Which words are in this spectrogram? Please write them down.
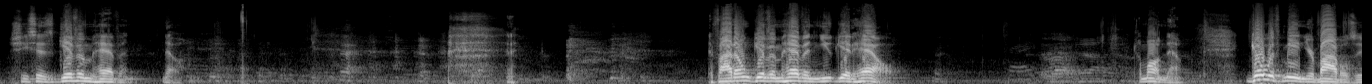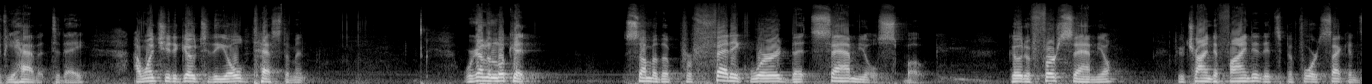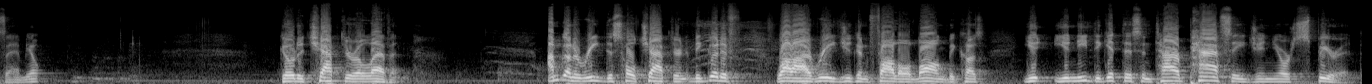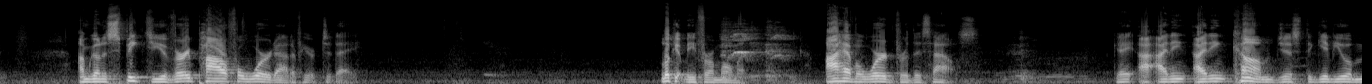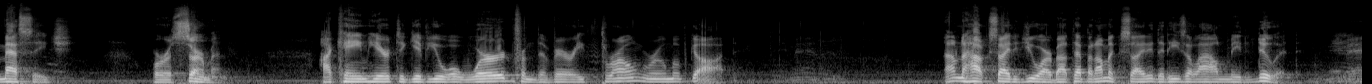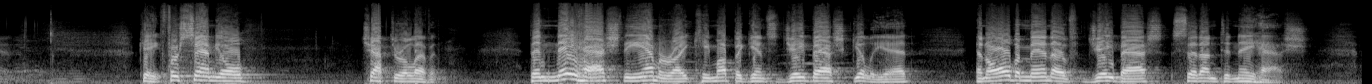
She says, Give him heaven. No. If I don't give him heaven, you get hell. Come on now. Go with me in your Bibles if you have it today. I want you to go to the Old Testament. We're going to look at some of the prophetic word that Samuel spoke. Go to 1 Samuel. If you're trying to find it, it's before 2 Samuel. Go to chapter 11. I'm going to read this whole chapter, and it'd be good if while I read you can follow along because you, you need to get this entire passage in your spirit. I'm going to speak to you a very powerful word out of here today. Look at me for a moment. I have a word for this house. Okay, I, I, didn't, I didn't come just to give you a message or a sermon. I came here to give you a word from the very throne room of God. I don't know how excited you are about that, but I'm excited that He's allowed me to do it. Amen. Okay, 1 Samuel chapter 11. Then Nahash the Amorite came up against Jabesh Gilead, and all the men of Jabesh said unto Nahash,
